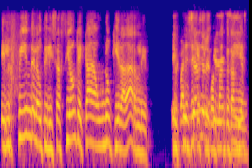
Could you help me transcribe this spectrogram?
el fin de la utilización que cada uno quiera darle. Me parece que es importante también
